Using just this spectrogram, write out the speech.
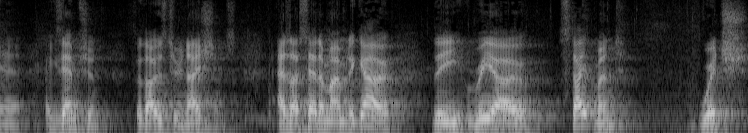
uh, exemption for those two nations. As I said a moment ago, the Rio Statement, which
